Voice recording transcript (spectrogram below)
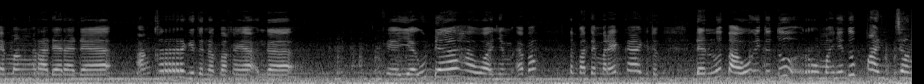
emang rada-rada angker gitu napa kayak nggak kayak ya udah hawanya apa tempatnya mereka gitu. Dan lu tahu itu tuh rumahnya tuh panjang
